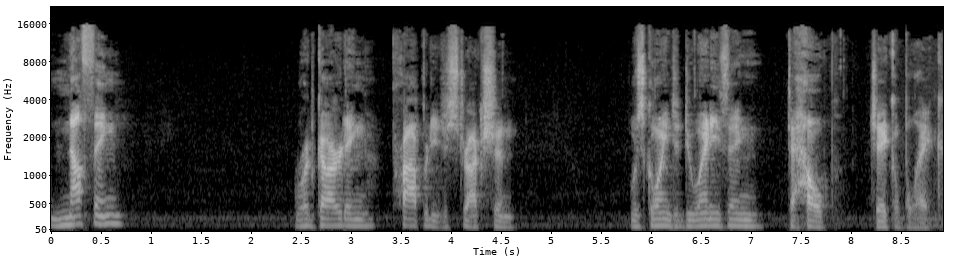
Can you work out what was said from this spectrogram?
nothing regarding property destruction was going to do anything to help Jacob Blake.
